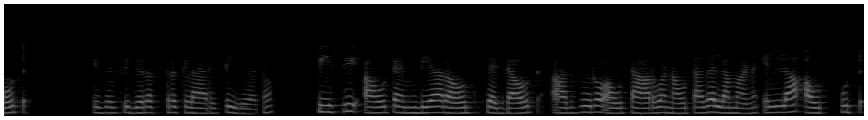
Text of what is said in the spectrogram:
ഔട്ട് ഇത് ഫിഗർ അത്ര ക്ലാരിറ്റി ഇല്ല കേട്ടോ. P C out M D R out Z out R zero out R one out അതെല്ലാമാണ് എല്ലാ ഔട്ട്പുട്ട്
